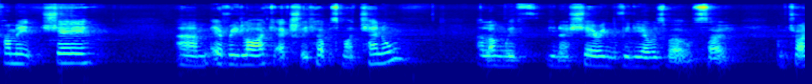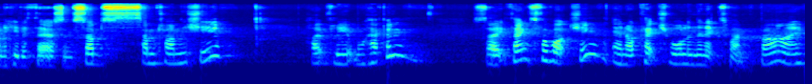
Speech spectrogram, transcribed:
comment, share. Um, every like actually helps my channel along with, you know, sharing the video as well. So I'm trying to hit a thousand subs sometime this year. Hopefully it will happen. So thanks for watching and I'll catch you all in the next one. Bye.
